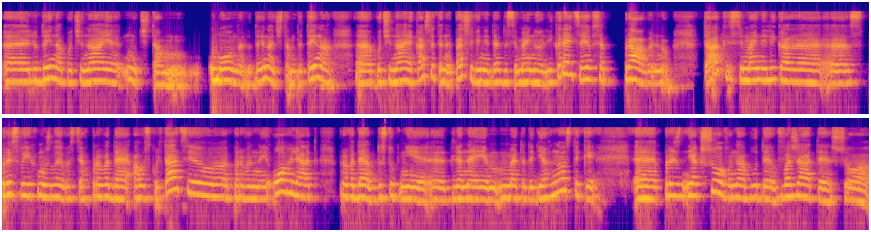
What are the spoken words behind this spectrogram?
е, людина починає, ну чи там умовна людина, чи там дитина е, починає кашляти, найперше він йде до сімейного лікаря, і це є все правильно. Так, сімейний лікар е, е, при своїх можливостях проведе аускультацію, первинний огляд, проведе доступні е, для неї методи діагностики. Якщо вона буде вважати, що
